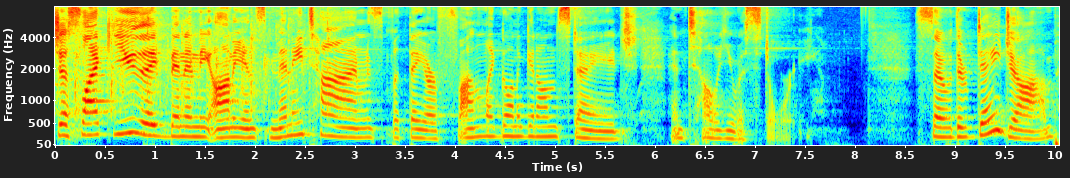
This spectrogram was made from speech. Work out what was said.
Just like you, they've been in the audience many times, but they are finally going to get on stage and tell you a story. So, their day job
